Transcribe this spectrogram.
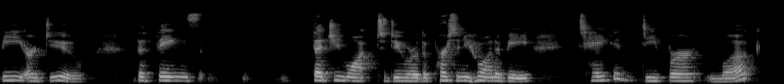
be or do the things that you want to do or the person you want to be, take a deeper look.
